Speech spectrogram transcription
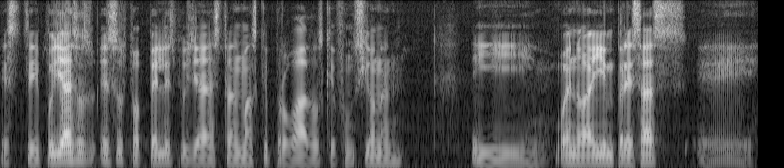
este, pues ya esos, esos papeles, pues ya están más que probados que funcionan. Y bueno, hay empresas eh,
